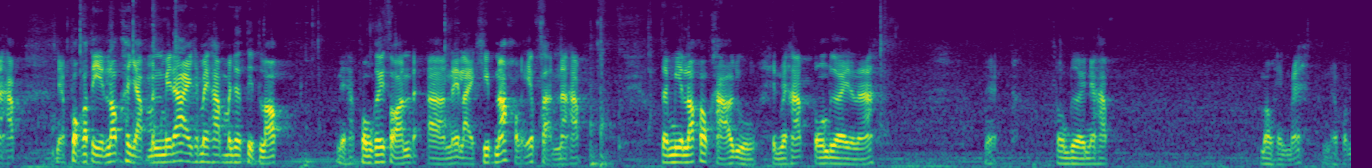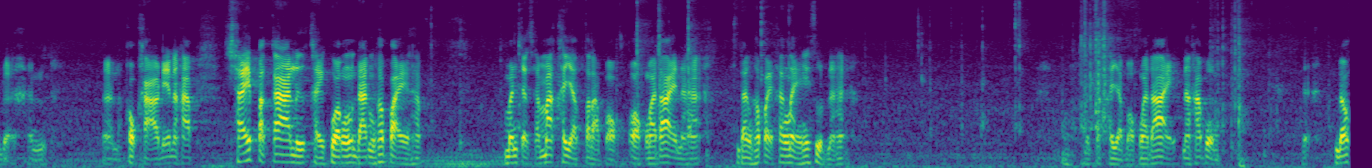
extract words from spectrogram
นะครับเนี่ยปกติเราขยับมันไม่ได้ใช่ไหมครับ มันจะติดล็อกเนี่ยครับผมเคยสอนอในหลายคลิปเนาะของเอฟสันนะครับ จะมีล็อกขาวๆอยู่เห็นไหมครับ ตรงเดือยนะเนี่ยตรงเดือยนะครับ มองเห็นไหมเดี๋ยวผมจะหันอ่าขาวๆเนี่ยนะครับ ใช้ปากกาหรือไขควงดันเข้าไปครับ มันจะสามารถขยับตลับออกออกมาได้นะฮะดันเข้าไปข้างในให้สุดนะฮะมันจะขยับออกมาได้นะครับผมแล้ว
